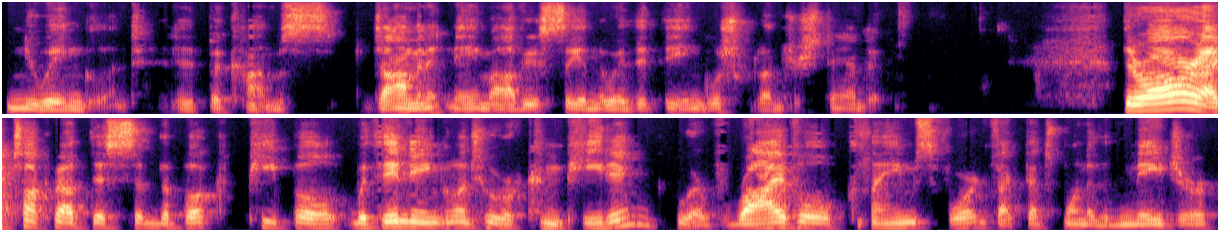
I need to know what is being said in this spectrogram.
New England. It becomes dominant name, obviously, in the way that the English would understand it. There are, I talk about this in the book, people within England who are competing, who have rival claims for it. In fact, that's one of the major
